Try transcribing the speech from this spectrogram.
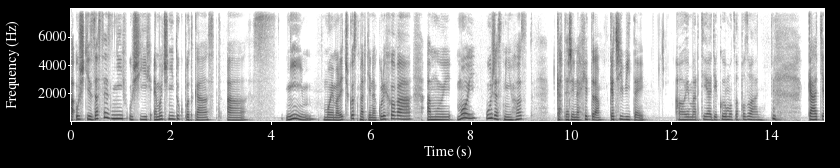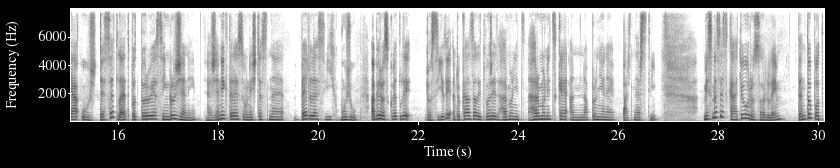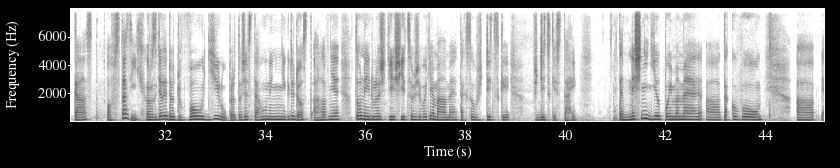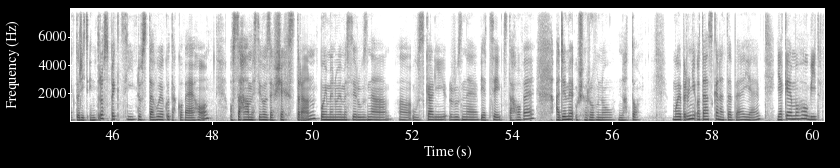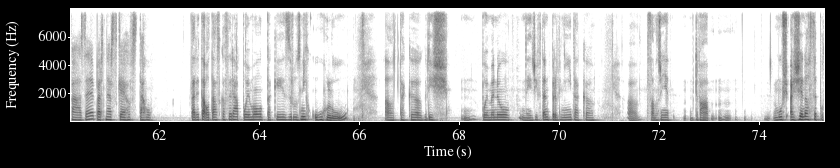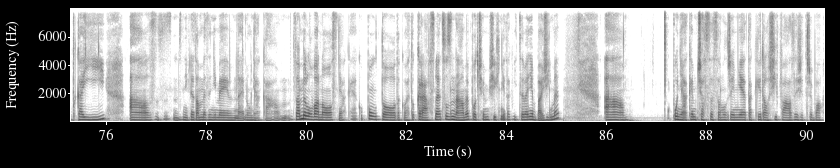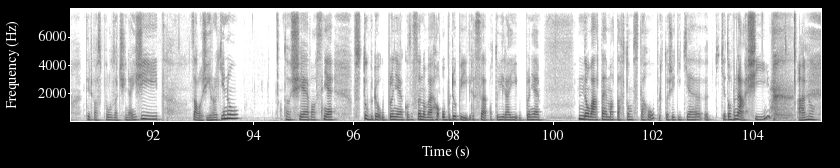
A už ti zase zní v uších Emoční tuk podcast a s ním moje maličkost Martina Kulichová a můj, můj úžasný host Kateřina Chytra. Kačí, vítej. Ahoj Marti a děkuji moc za pozvání. Káťa už deset let podporuje single ženy a ženy, které jsou nešťastné vedle svých mužů, aby rozkvetly do síly a dokázali tvořit harmonic- harmonické a naplněné partnerství. My jsme se s Káťou rozhodli tento podcast o vztazích rozdělit do dvou dílů, protože vztahů není nikdy dost a hlavně to nejdůležitější, co v životě máme, tak jsou vždycky, vždycky vztahy. Ten dnešní díl pojmeme uh, takovou uh, jak to říct, introspekcí do vztahu jako takového. Osaháme si ho ze všech stran, pojmenujeme si různá uh, úskalí, různé věci vztahové a jdeme už rovnou na to. Moje první otázka na tebe je, jaké mohou být fáze partnerského vztahu? Tady ta otázka se dá pojmout taky z různých úhlů. Tak eh, když pojmenu nejdřív ten první, tak eh, samozřejmě dva mm, muž a žena se potkají a vznikne tam mezi nimi najednou nějaká zamilovanost, nějaké jako pouto, takové to krásné, co známe, po čem všichni tak víceméně bažíme. A po nějakém čase samozřejmě je taky další fáze, že třeba ty dva spolu začínají žít, založí rodinu, tož je vlastně vstup do úplně jako zase nového období, kde se otvírají úplně nová témata v tom vztahu, protože dítě, dítě to vnáší. Ano.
